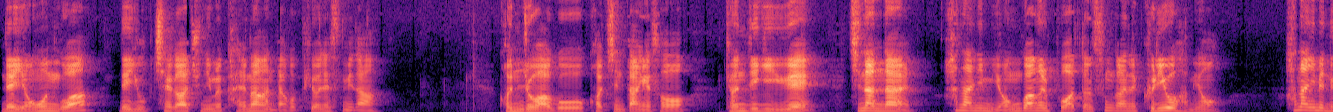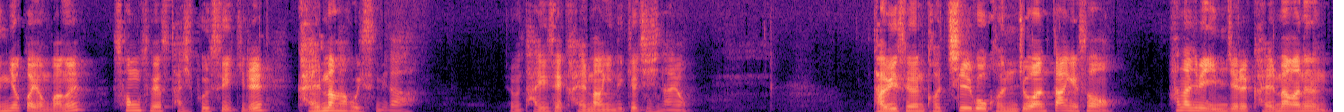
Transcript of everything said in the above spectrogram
내 영혼과 내 육체가 주님을 갈망한다고 표현했습니다. 건조하고 거친 땅에서 견디기 위해 지난날 하나님 영광을 보았던 순간을 그리워하며 하나님의 능력과 영광을 성소에서 다시 볼 수 있기를 갈망하고 있습니다. 여러분 다윗의 갈망이 느껴지시나요? 다윗은 거칠고 건조한 땅에서 하나님의 임재를 갈망하는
